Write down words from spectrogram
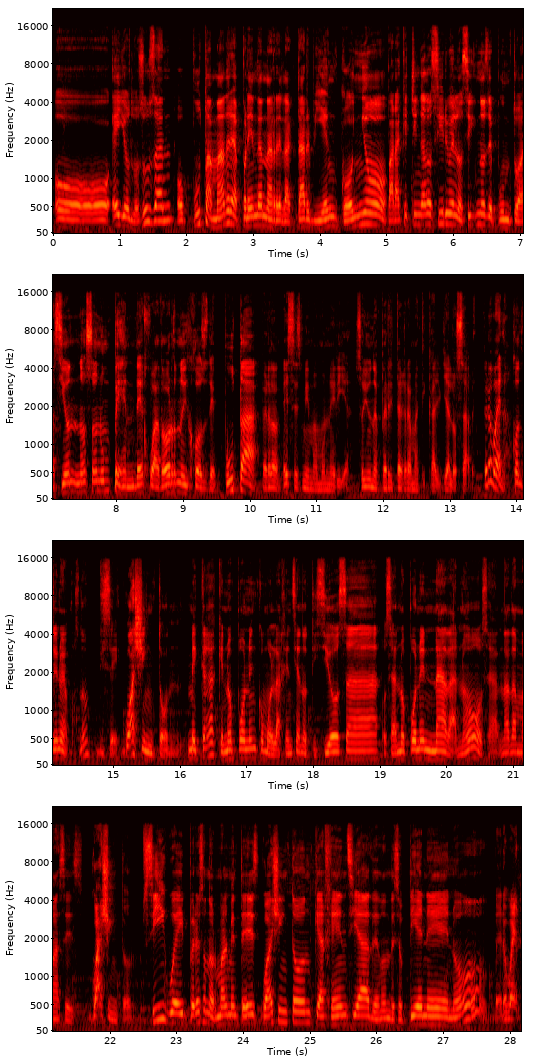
¿O ellos los usan? ¿O puta madre aprendan a redactar bien, coño? ¿Para qué chingados sirven los signos de puntuación? No son un pendejo adorno, hijos de puta. Perdón, esa es mi mamonería. Soy una perrita gramatical, ya lo saben. Pero bueno, continuemos, ¿no? Dice, Washington. Me caga que no ponen como la agencia noticiosa. O sea, no ponen nada, ¿no? O sea, nada más es Washington. Sí, güey, pero eso normalmente es Washington, qué agencia, de dónde se obtiene, ¿no? Pero bueno,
